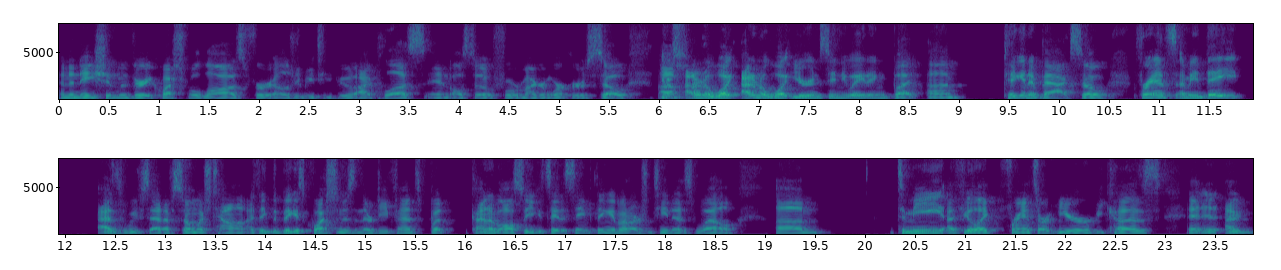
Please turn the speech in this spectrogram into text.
and a nation with very questionable laws for LGBTQI plus and also for migrant workers. So um, yes. I don't know what I don't know what you're insinuating, but um, taking it back. So France, I mean, they, as we've said, have so much talent. I think the biggest question is in their defense, but kind of also you could say the same thing about Argentina as well. Um, to me, I feel like France are here because, and, and I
